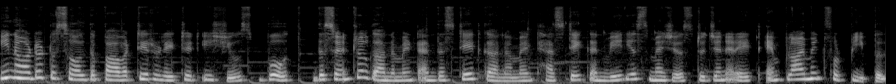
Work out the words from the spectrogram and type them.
In order to solve the poverty related issues, both the central government and the state government has taken various measures to generate employment for people.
